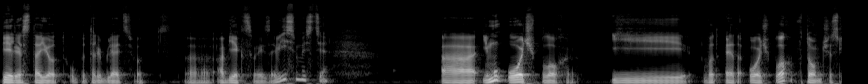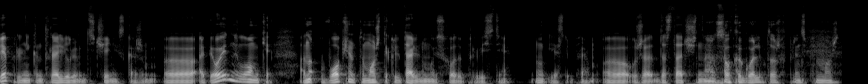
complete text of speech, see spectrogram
перестает употреблять вот, э, объект своей зависимости, э, ему очень плохо. И вот это очень плохо, в том числе при неконтролируемом течении, скажем, э, опиоидной ломки, оно, в общем-то, может и к летальному исходу привести. Ну, если прям э, уже достаточно... Ну, с алкоголем тоже, в принципе, может.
